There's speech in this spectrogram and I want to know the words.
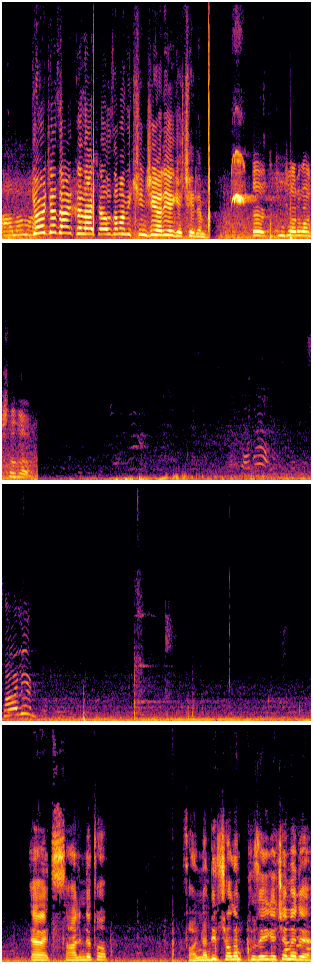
Ağlama. Göreceğiz arkadaşlar. O zaman ikinci yarıya geçelim. Evet ikinci yarı başladı. Salim. Evet Salim'de top. Salim'den bir çalım Kuzey'i geçemedi.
